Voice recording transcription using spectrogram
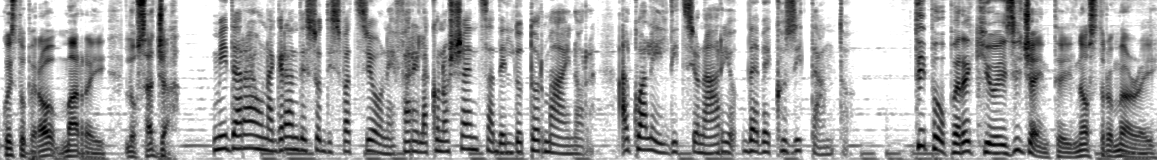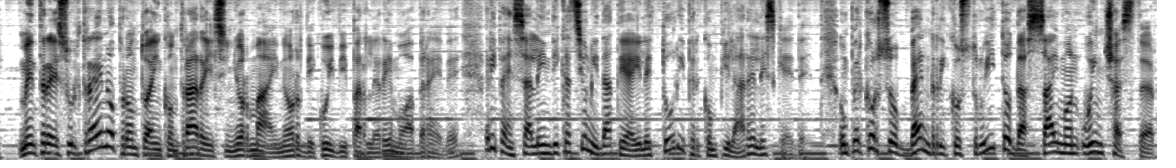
Questo però Murray lo sa già. Mi darà una grande soddisfazione fare la conoscenza del dottor Minor, al quale il dizionario deve così tanto. Tipo parecchio esigente il nostro Murray. Mentre sul treno, pronto a incontrare il signor Minor, di cui vi parleremo a breve, ripensa alle indicazioni date ai lettori per compilare le schede. Un percorso ben ricostruito da Simon Winchester,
